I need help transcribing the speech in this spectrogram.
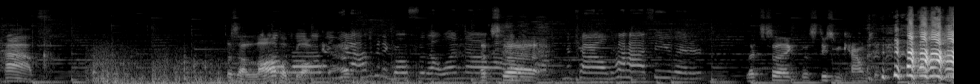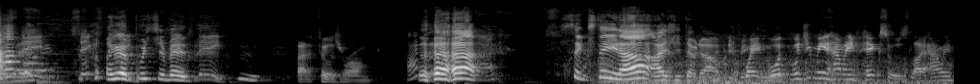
have? Does a lava Uh, block Yeah. I'm gonna go for that one. Uh, Let's, uh, uh, my child. Haha, see you later. Let's uh, let's do some counting. 16. 16. I'm gonna push him in. 16. that feels wrong. I can do that. 16, huh? I actually don't know how many pixels. Wait, what? What do you mean? How many pixels? Like how many?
